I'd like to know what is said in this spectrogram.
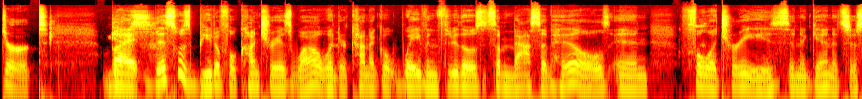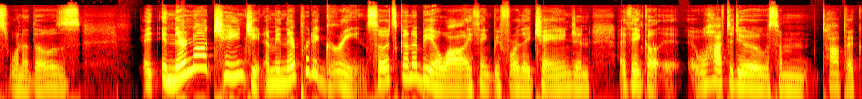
dirt but yes. this was beautiful country as well when you're kind of go waving through those some massive hills and full of trees. And again, it's just one of those. and they're not changing. I mean, they're pretty green, so it's going to be a while, I think, before they change. And I think uh, we'll have to do some topic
